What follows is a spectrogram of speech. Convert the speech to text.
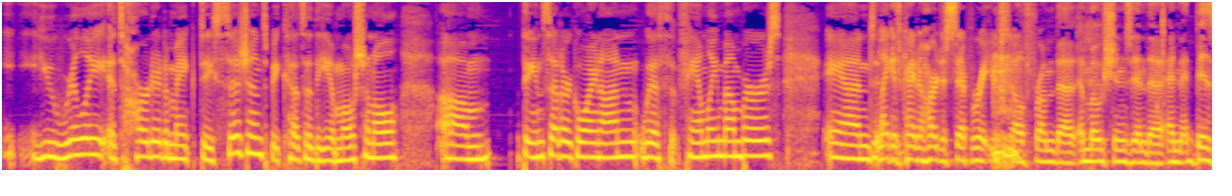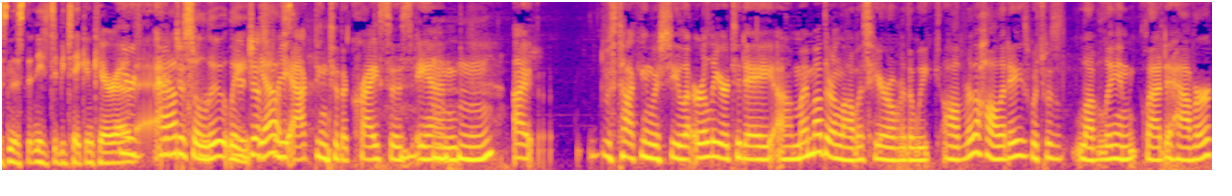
you really, it's harder to make decisions because of the emotional. Um, Things that are going on with family members, and Like it's kind of hard to separate yourself from the emotions and the and the business that needs to be taken care of. You're, you're Absolutely, just, you're just yes. reacting to the crisis. And I was talking with Sheila earlier today. Um, my mother-in-law was here over the week, all over the holidays, which was lovely and glad to have her.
